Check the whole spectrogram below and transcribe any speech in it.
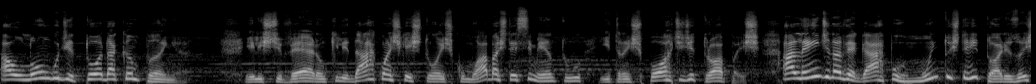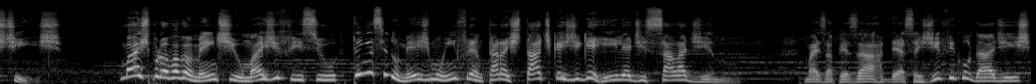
ao longo de toda a campanha. Eles tiveram que lidar com as questões como abastecimento e transporte de tropas, além de navegar por muitos territórios hostis. Mas provavelmente o mais difícil tenha sido mesmo enfrentar as táticas de guerrilha de Saladino. Mas apesar dessas dificuldades,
